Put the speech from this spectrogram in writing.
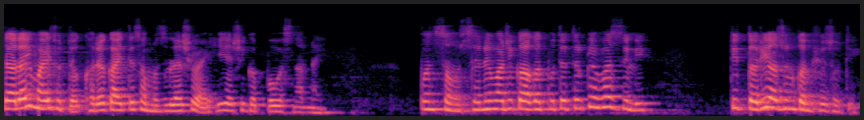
त्यालाही माहीत होतं. खरं काय ते समजल्याशिवाय ही अशी गप्प बसणार नाही. पण संस्थेने माझी कागदपत्रे तर केव्हाच दिली? ती तरी अजून कन्फ्यूज होती.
